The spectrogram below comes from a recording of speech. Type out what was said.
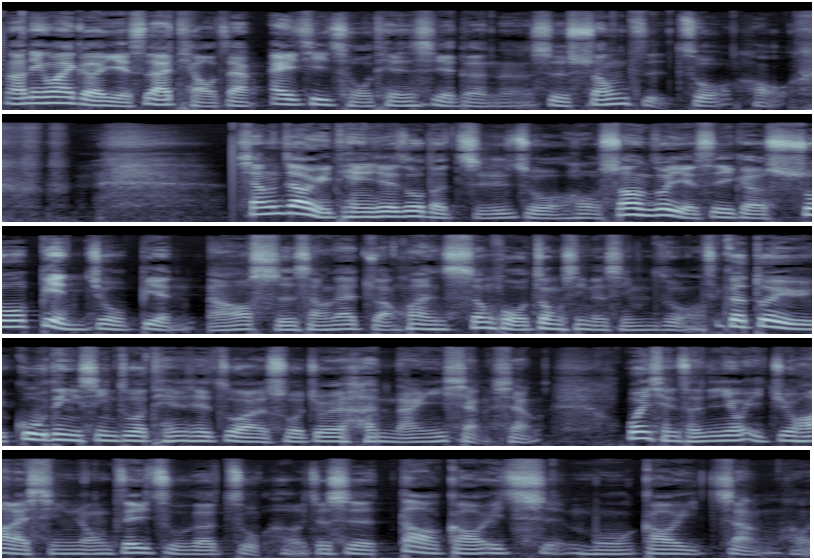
那另外一个也是来挑战爱记仇天蝎的呢，是双子座。吼，相较于天蝎座的执着，吼，双子座也是一个说变就变，然后时常在转换生活重心的星座。这个对于固定星座天蝎座来说，就会很难以想象。我以前曾经用一句话来形容这一组的组合，就是道高一尺，魔高一丈。吼，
